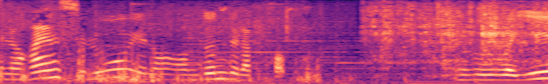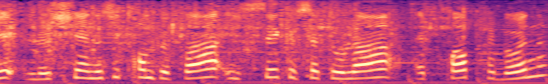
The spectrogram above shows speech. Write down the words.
Elle rince l'eau et elle en donne de la propre. Et vous voyez, le chien ne s'y trompe pas, il sait que cette eau-là est propre et bonne.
